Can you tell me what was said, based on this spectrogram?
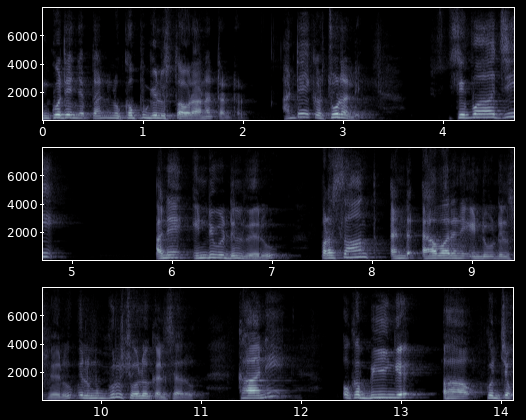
ఇంకోటి ఏం చెప్తా అంటే నువ్వు కప్పు గెలుస్తావురా అన్నట్టు అంటాడు. అంటే ఇక్కడ చూడండి శివాజీ అనే ఇండివిజువల్ వేరు ప్రశాంత్ అండ్ యావర్ అనే ఇండివిజువల్స్ వేరు వీళ్ళు ముగ్గురు షోలో కలిశారు. కానీ ఒక బీయింగే కొంచెం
